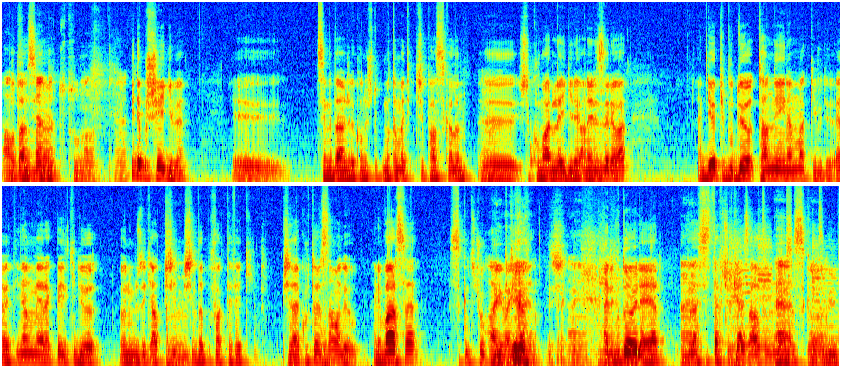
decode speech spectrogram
altın Potansiyel bence tutulmalı. Evet. Bir de bu şey gibi. E, seni daha önce de konuştuk. Matematikçi Pascal'ın e, işte kumarla ilgili analizleri var. Hani diyor ki bu diyor Tanrı'ya inanmak gibi diyor. Evet inanmayarak belki diyor önümüzdeki 60-70 Hı hı. yılda ufak tefek bir şeyler kurtarırsın ama diyor hani varsa sıkıntı çok büyük Ayva diyor. yedin. Aynen. hani bu da öyle eğer Evet. sistem çökerse altının Evet, yoksa sıkıntı doğru. büyük.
